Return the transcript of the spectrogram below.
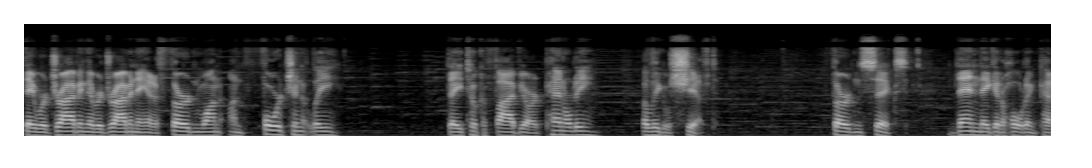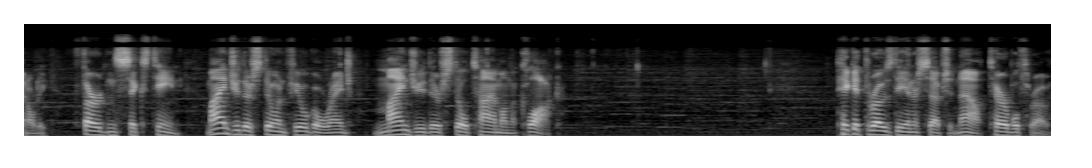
They were driving, they were driving, they had a third and one. Unfortunately, they took a five yard penalty, illegal shift. Third and six. Then they get a holding penalty. Third and 16. Mind you, they're still in field goal range. Mind you, there's still time on the clock. Pickett throws the interception. Now, terrible throw.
